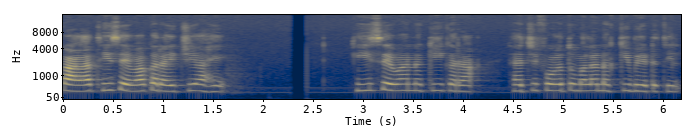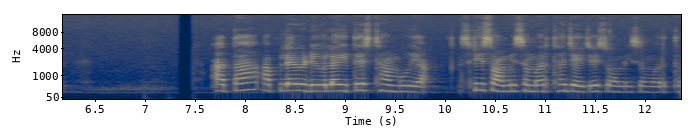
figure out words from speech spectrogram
काळात ही सेवा करायची आहे. ही सेवा नक्की करा. ह्याचे फळ तुम्हाला नक्की भेटतील. आता आपल्या व्हिडिओला इथेच थांबूया. श्री स्वामी समर्थ जय जय स्वामी समर्थ.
